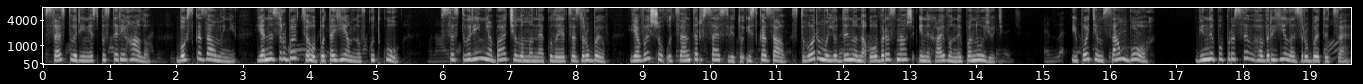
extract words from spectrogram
Все створіння спостерігало. Бог сказав мені: я не зробив цього потаємно в кутку. Все створіння бачило мене, коли я це зробив. Я вийшов у центр Всесвіту і сказав: створимо людину на образ наш, і нехай вони панують. І потім сам Бог. Він не попросив Гавриїла зробити це.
